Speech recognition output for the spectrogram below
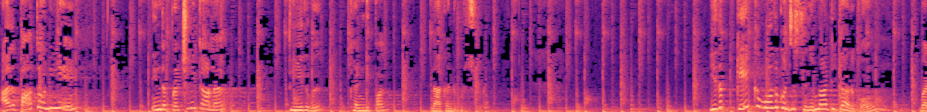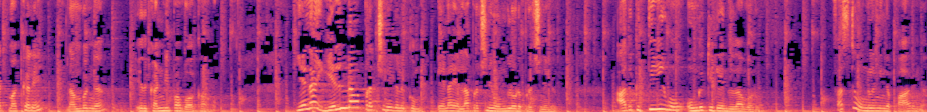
அதை பார்த்தோன்னே இந்த பிரச்சனைக்கான தீர்வு கண்டிப்பா நான் கண்டுபிடிச்சிடுவேன் இத கேட்கும் போது கொஞ்சம் சினிமாட்டிக்கா இருக்கும். பட் மக்களே நம்புங்க இது கண்டிப்பா ஒர்க் ஆகும். ஏன்னா எல்லா பிரச்சனைகளுக்கும் ஏன்னா எல்லா பிரச்சனையும் உங்களோட பிரச்சனைகள். அதுக்கு தீர்வும் உங்ககிட்ட இருந்து தான் வரும். ஃபர்ஸ்ட் உங்களை நீங்க பாருங்க.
